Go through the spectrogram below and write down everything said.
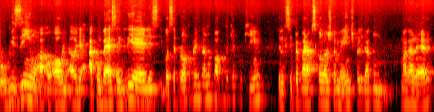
O risinho, a, a, a, conversa entre eles, e você pronto para entrar no palco daqui a pouquinho, tendo que se preparar psicologicamente para lidar com uma galera.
